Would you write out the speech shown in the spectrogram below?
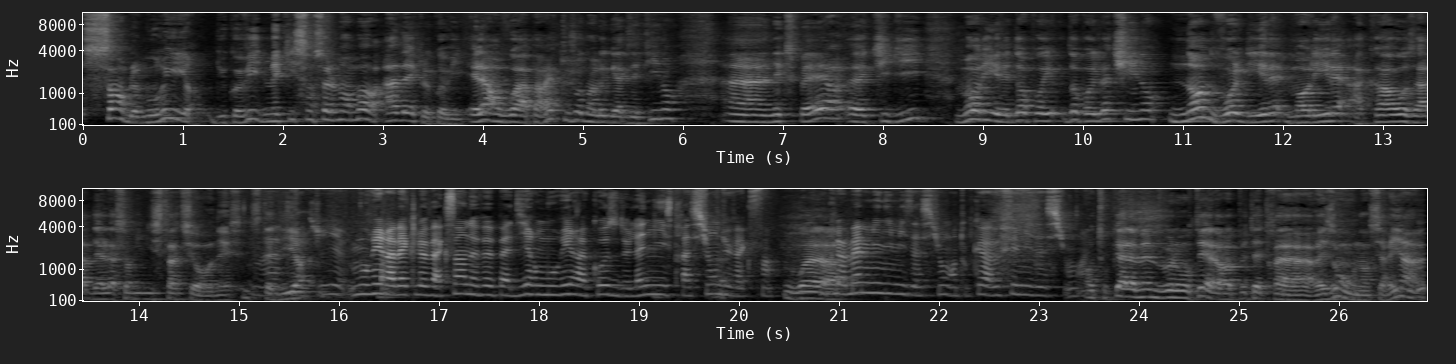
semblent mourir du Covid, mais qui sont seulement morts avec le Covid. Et là, on voit apparaître, toujours dans le Gazzettino, un expert euh, qui dit morire dopo, dopo, il vaccino non vuol dire morire a causa della somministrazione, c'est-à-dire mourir avec le vaccin ne veut pas dire mourir à cause de l'administration du vaccin. Voilà. Donc la même minimisation, en tout cas euphémisation. En tout cas la même volonté. Alors peut-être à raison, on n'en sait rien.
